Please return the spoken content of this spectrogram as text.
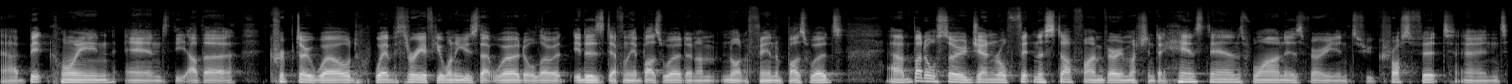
uh, Bitcoin and the other crypto world, Web three, if you want to use that word, although it, it is definitely a buzzword, and I'm not a fan of buzzwords. Um, but also general fitness stuff. I'm very much into handstands. Juan is very into CrossFit and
